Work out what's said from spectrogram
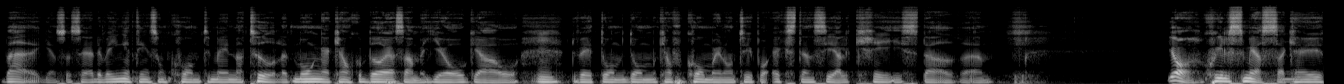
vägen. Så att säga. Det var ingenting som kom till mig naturligt. Många kanske börjar så med yoga och Mm. du vet, de, de kanske kommer i någon typ av existentiell kris där ja, skilsmässa kan ju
